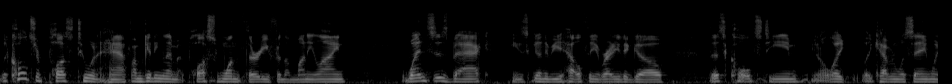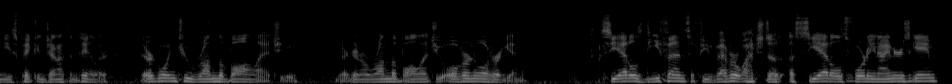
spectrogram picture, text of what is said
the Colts are plus two and a half. I'm getting them at plus 130 for the money line. Wentz is back. He's going to be healthy, ready to go. This Colts team, you know, like like Kevin was saying when he's picking Jonathan Taylor, they're going to run the ball at you. They're going to run the ball at you over and over again. Seattle's defense, if you've ever watched a, a Seattle's 49ers game,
